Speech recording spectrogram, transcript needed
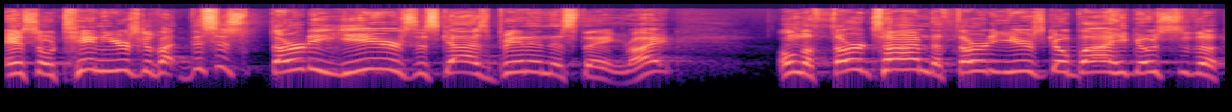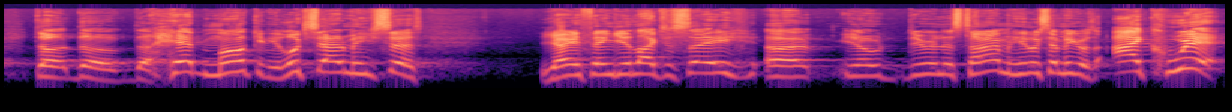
And so 10 years goes by. This is 30 years this guy's been in this thing, right? On the third time, the 30 years go by, he goes to the, the, the, the head monk and he looks at him and he says, You got anything you'd like to say, uh, you know, during this time? And he looks at him and he goes, I quit.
